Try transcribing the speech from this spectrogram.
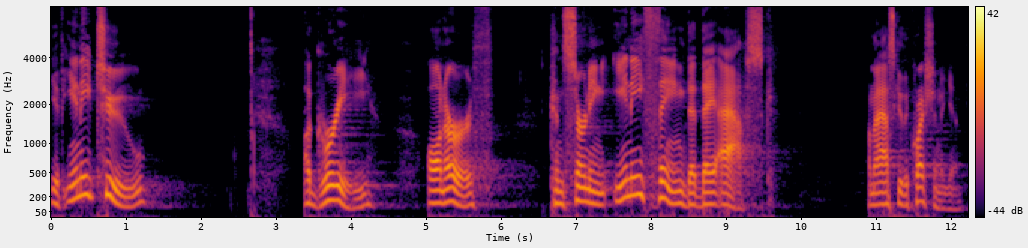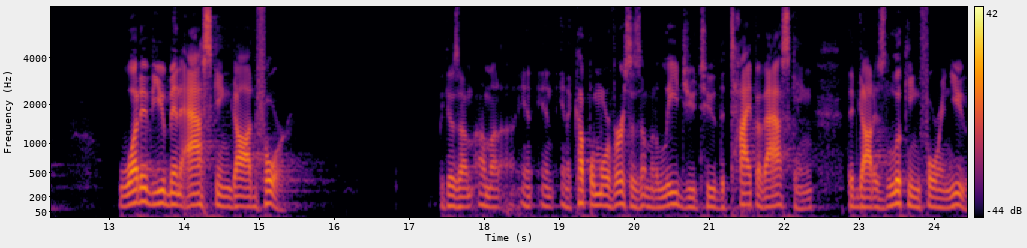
If any two agree on earth concerning anything that they ask, I'm going to ask you the question again. What have you been asking God for? Because I'm, I'm in, in, in a couple more verses, I'm going to lead you to the type of asking that God is looking for in you.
